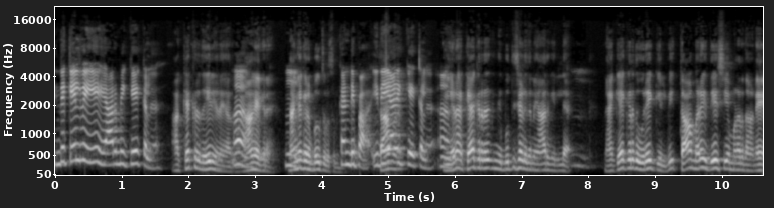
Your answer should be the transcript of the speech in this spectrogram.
இந்த கேள்வியை யாருமே கேட்கல? ஆ, கேட்கறது தைரியம் யாரு நான் கேட்கறேன். நான் கேட்கறேன் பதில் சொல்ல சொல்லுங்க. கண்டிப்பா. இது யாரும் கேட்கல. ஏன்னா கேட்கறதுக்கு இங்க புத்திசாலித்தனம் யாருக்கும் இல்ல. நான் கேட்கறது ஒரே கேள்வி தாமரை தேசிய மலர் தானே?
